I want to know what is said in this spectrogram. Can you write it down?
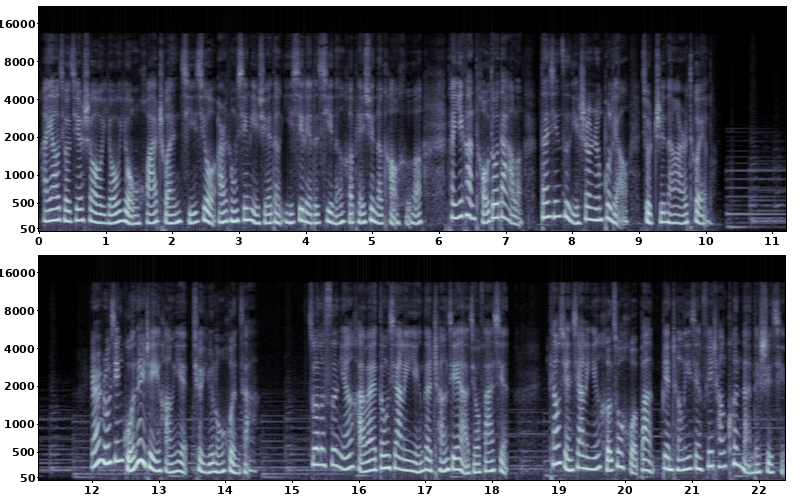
还要求接受游泳、划船、急救、儿童心理学等一系列的技能和培训的考核。他一看头都大了，担心自己胜任不了，就知难而退了。然而，如今国内这一行业却鱼龙混杂。做了四年海外冬夏令营的常洁雅就发现，挑选夏令营合作伙伴变成了一件非常困难的事情。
